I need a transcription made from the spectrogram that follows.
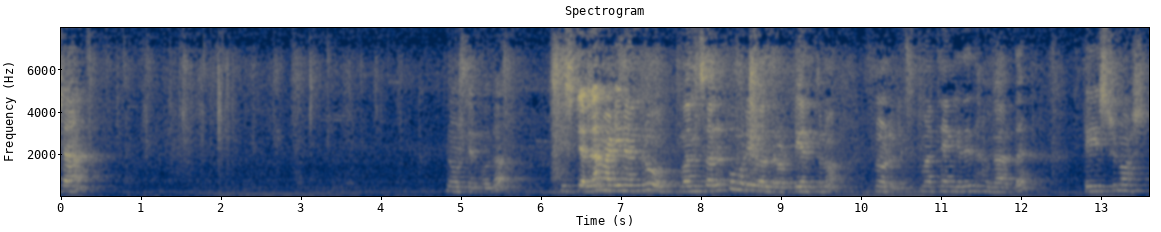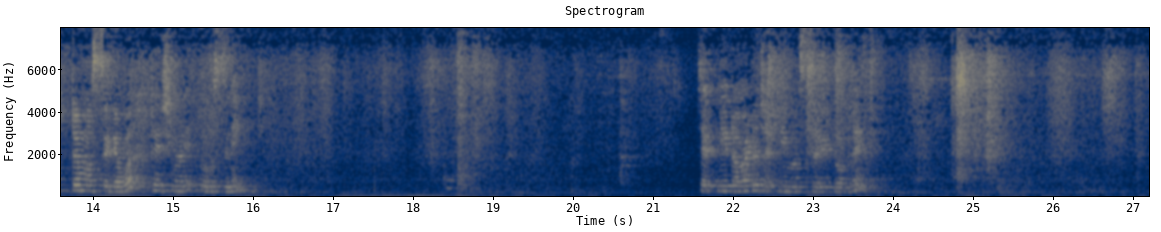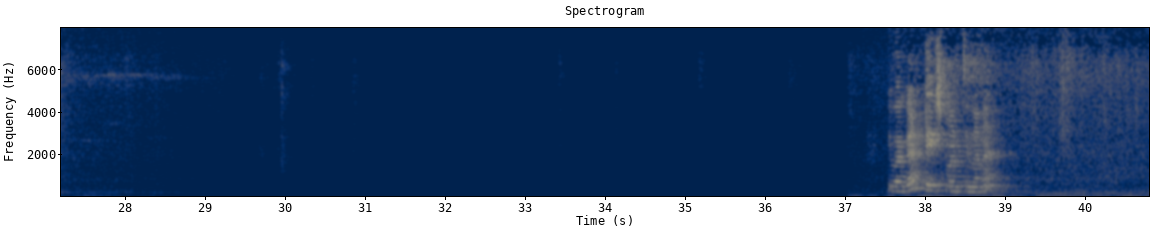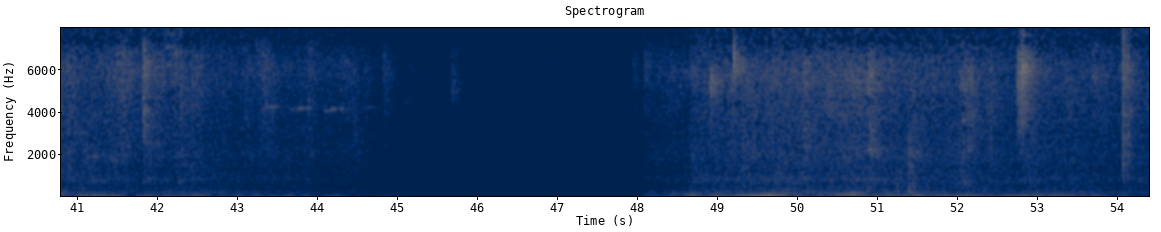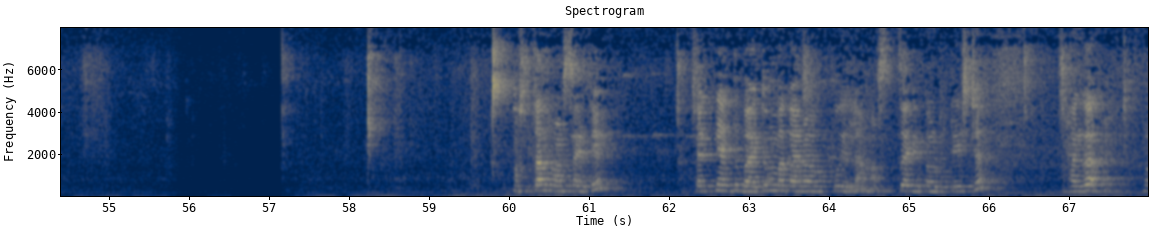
ಇಷ್ಟ? ನೋಡ್ತಿರ್ಬೋದು. ಇಷ್ಟೆಲ್ಲ ಮಾಡಿನ ಅಂದ್ರು ಒಂದ್ ಸ್ವಲ್ಪ ಹೊರಿ ಒಂದ್ ರೊಟ್ಟಿ ಅಂತೂ ನೋಡ್ರಿ. ಮತ್ತೆ ಹೆಂಗಿದೆ ಹಂಗ ಆತ. ಟೇಸ್ಟೂ ಅಷ್ಟೇ ಮಸ್ತ್ ಆಗ್ಯಾವ. ಟೇಸ್ಟ್ ಮಾಡಿ ತೋರಿಸ್ತೀನಿ. ಚಟ್ನಿ ಟೊಮೆಟೊ ಚಟ್ನಿ ಮಸ್ತ್ ಆಗೈತೆ ನೋಡ್ರಿ. ಇವಾಗ ಟೇಸ್ಟ್ ಮಾಡ್ತೀನಿ ನಾನು. ಮಸ್ತಾಗಿ ಮಸ್ತ್ ಐತಿ ಚಟ್ನಿ ಅಂತೂ ಬಾಯಿ ತುಂಬ ಖಾರ, ಉಪ್ಪು ಎಲ್ಲ ಮಸ್ತ್ ಆಗೈತೆ ನೋಡ್ರಿ ಟೇಸ್ಟ್ ಹಂಗ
